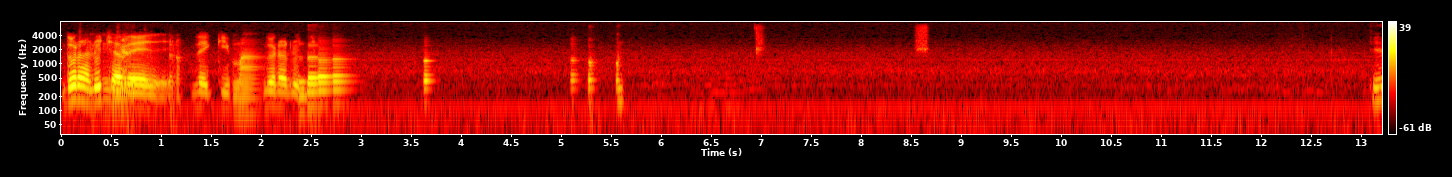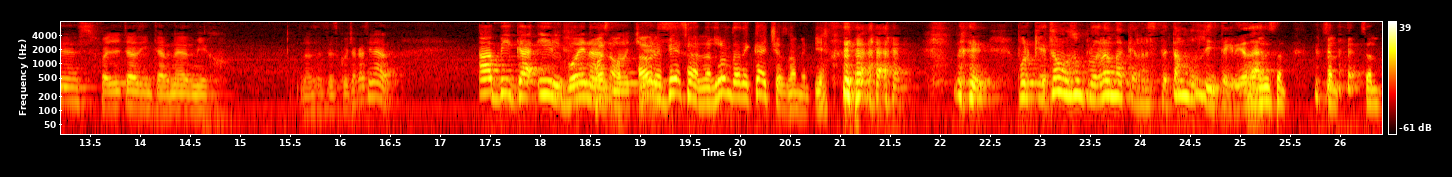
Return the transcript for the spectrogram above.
Dura lucha de, de equipo. Dura lucha. Tienes fallitas de internet, mijo. No se te escucha casi nada. Abigail, buenas Bueno, noches. ahora empieza la ronda de cachos, no mentira. Porque somos un programa que respetamos la integridad. Sal- sal- sal-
